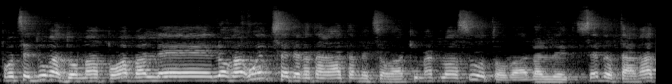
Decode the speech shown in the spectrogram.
פרוצדורה דומה פה, אבל אה, לא ראו את סדר טהרת המצורע, כמעט לא עשו אותו, אבל סדר טהרת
